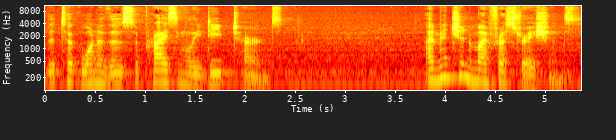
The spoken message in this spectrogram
that took one of those surprisingly deep turns. I mentioned my frustrations,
